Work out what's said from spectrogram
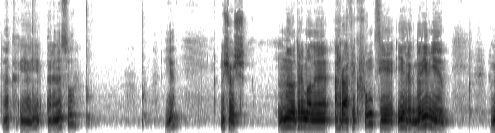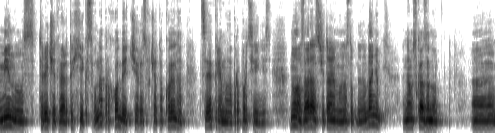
Так, я її перенесу. Є. Ну що ж, ми отримали графік функції y дорівнює мінус 3 четвертих х. Вона проходить через початок координат. Це пряма пропорційність. Ну а зараз читаємо наступне завдання. Нам сказано. Е,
